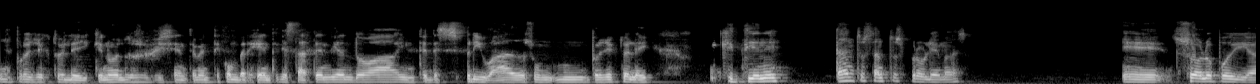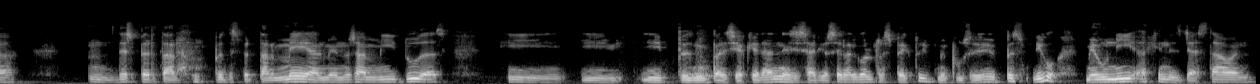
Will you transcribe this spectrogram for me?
un proyecto de ley que no es lo suficientemente convergente, que está atendiendo a intereses privados, un, proyecto de ley que tiene tantos, tantos problemas, eh, solo podía mm, despertar, pues despertarme al menos a mí dudas y, y, pues me parecía que era necesario hacer algo al respecto y me puse, pues digo, me uní a quienes ya estaban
